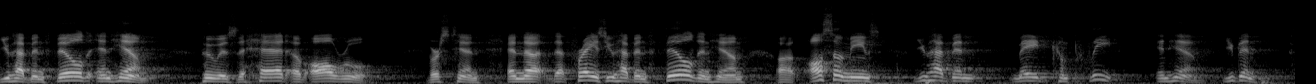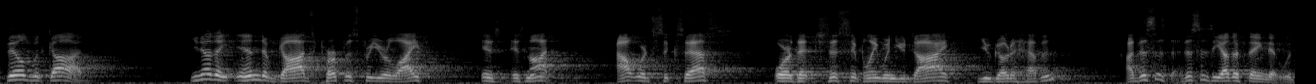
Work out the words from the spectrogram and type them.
you have been filled in Him who is the head of all rule. Verse 10. And the, that phrase, you have been filled in Him, uh, also means you have been made complete in Him. You've been filled with God. You know, the end of God's purpose for your life is, is not outward success or that just simply when you die, you go to heaven. Uh, this, is, this is the other thing that was,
